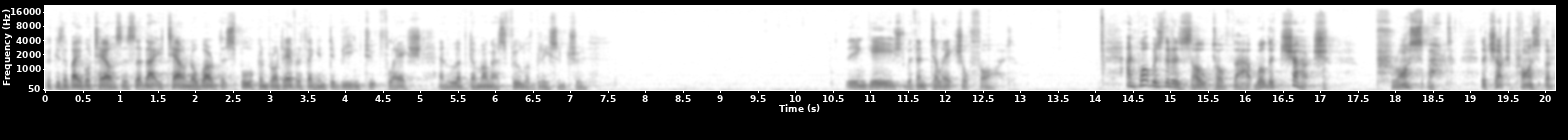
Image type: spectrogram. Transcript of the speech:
Because the Bible tells us that that eternal word that spoke and brought everything into being took flesh and lived among us, full of grace and truth. They engaged with intellectual thought. And what was the result of that? Well, the church prospered the church prospered.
